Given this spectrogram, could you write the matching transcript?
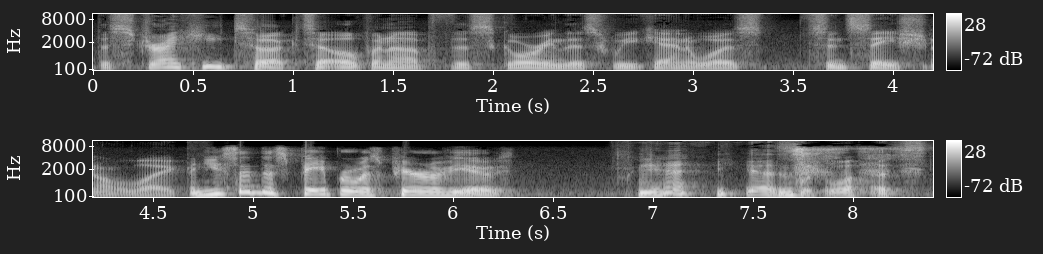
The strike he took to open up the scoring this weekend was sensational. Like and you said this paper was peer reviewed yeah, yes, it was.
